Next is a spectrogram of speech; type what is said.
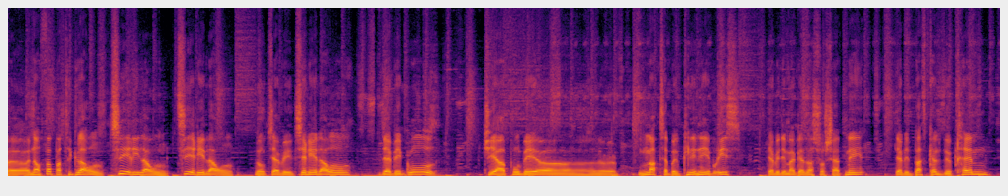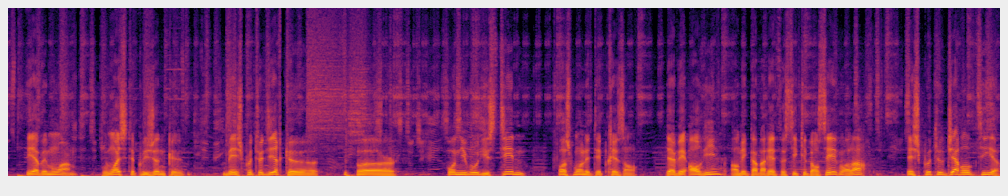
euh, non pas Patrick Laron, Thierry Laron, Thierry Laron. Donc il y avait Thierry Laron, il y avait Gonz, qui a fondé une marque qui s'appelle Cléry Brice, il y avait des magasins sur Châtelet, il y avait Pascal de Crème, et il y avait moi. Et moi j'étais plus jeune que. Mais je peux te dire que euh, au niveau du style, franchement, on était présent. Il y avait Henri, Henri Tavares aussi qui dansait, voilà. Et je peux te garantir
